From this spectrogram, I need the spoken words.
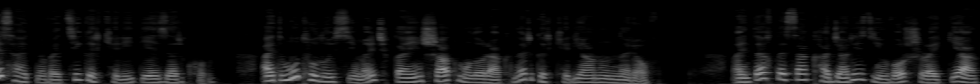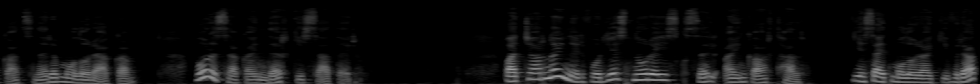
ես հայտնվեցի գրքերի տիեզերքում։ Այդ մութ ու լույսի մեջ կային շատ մոլորակներ գրքերի անուններով։ Այնտեղ տեսա քաջարի զինվոր Շրեկի արկածները մոլորակը, որը սակայն դեռ կիսատ էր։ Պատճառն այն էր, որ ես նոր էի սկսել այն կարդալ։ Ես այդ մոլորակի վրա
